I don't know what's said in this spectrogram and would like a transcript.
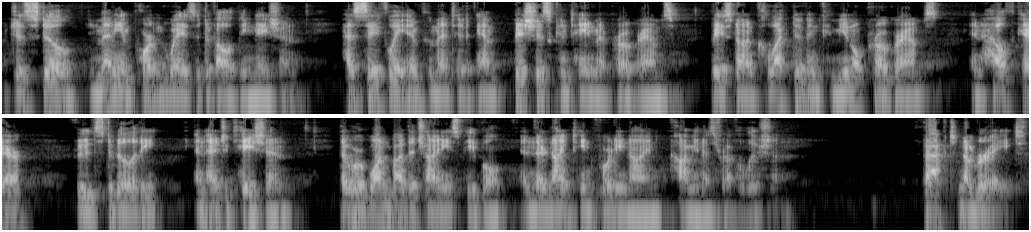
which is still in many important ways a developing nation, has safely implemented ambitious containment programs based on collective and communal programs in healthcare, food stability, and education that were won by the Chinese people in their 1949 Communist Revolution. Fact number eight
